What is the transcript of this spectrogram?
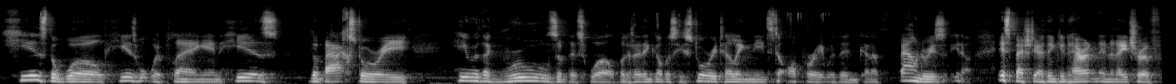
here's the world, here's what we're playing in, here's the backstory, here are the rules of this world. Because I think obviously storytelling needs to operate within kind of boundaries, you know, especially I think inherent in the nature of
